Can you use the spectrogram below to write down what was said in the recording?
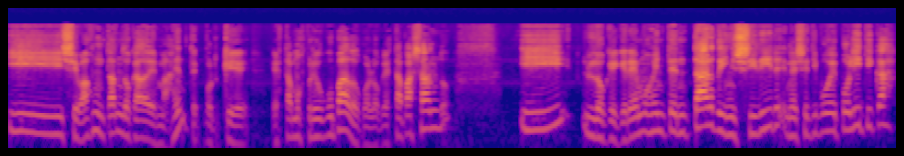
y se va juntando cada vez más gente, porque estamos preocupados con lo que está pasando y lo que queremos es intentar de incidir en ese tipo de políticas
